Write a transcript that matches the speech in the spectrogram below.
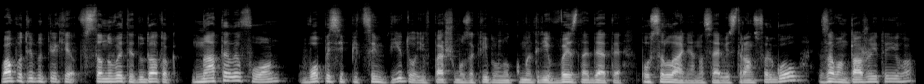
Вам потрібно тільки встановити додаток на телефон. В описі під цим відео і в першому закріпленому коментарі ви знайдете посилання на сервіс TransferGo, завантажуєте його,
